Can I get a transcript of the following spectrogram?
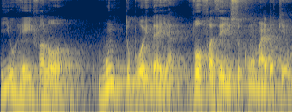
E o rei falou, muito boa ideia, vou fazer isso com o Mardoqueu.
